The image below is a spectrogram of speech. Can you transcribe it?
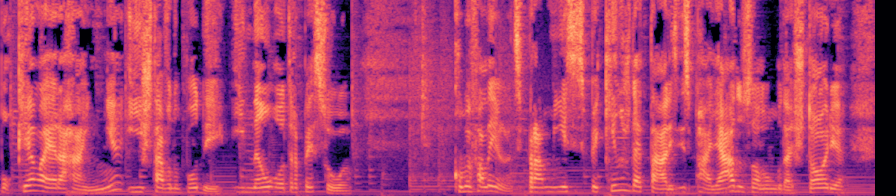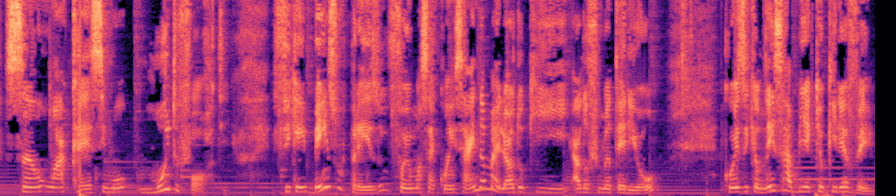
porque ela era rainha e estava no poder, e não outra pessoa como eu falei antes, para mim esses pequenos detalhes espalhados ao longo da história são um acréscimo muito forte. Fiquei bem surpreso, foi uma sequência ainda melhor do que a do filme anterior, coisa que eu nem sabia que eu queria ver.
